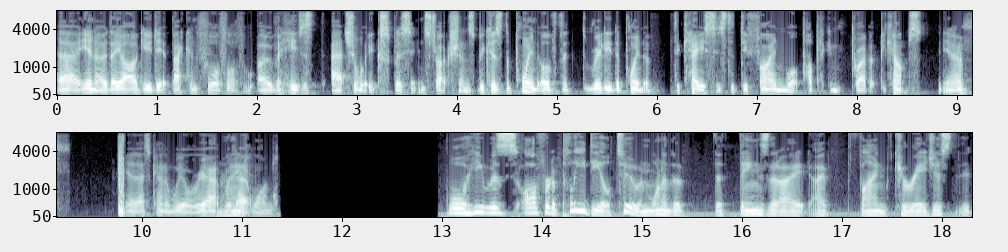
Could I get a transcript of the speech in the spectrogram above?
uh, you know, they argued it back and forth of, over his actual explicit instructions because the point of the really the point of the case is to define what public and private becomes. You know, yeah, that's kind of where we're at with that one. Well, he was offered a plea deal too, and one of the, the things that I, I find courageous that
